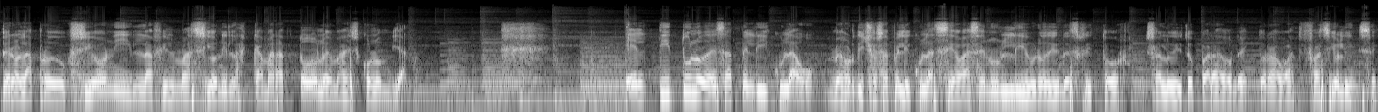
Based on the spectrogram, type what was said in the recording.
pero la producción y la filmación y las cámaras, todo lo demás es colombiano. El título de esa película, o mejor dicho, esa película se basa en un libro de un escritor. Un saludito para don Héctor Abad Faciolince.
